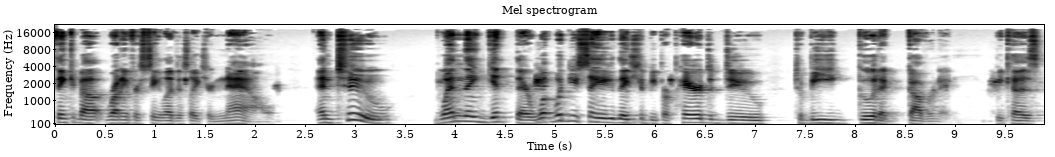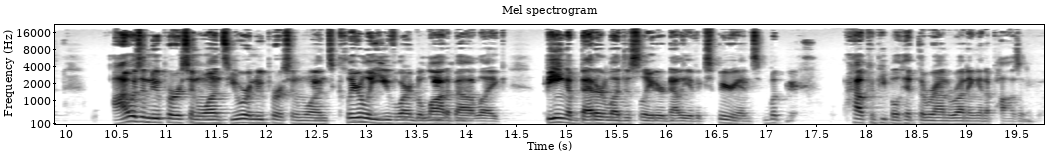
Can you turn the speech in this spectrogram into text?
think about running for state legislature now? And two, when they get there, what would you say they should be prepared to do to be good at governing? Because I was a new person once, you were a new person once. Clearly, you've learned a lot about like being a better legislator now that you have experience. What, how can people hit the ground running in a positive way?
